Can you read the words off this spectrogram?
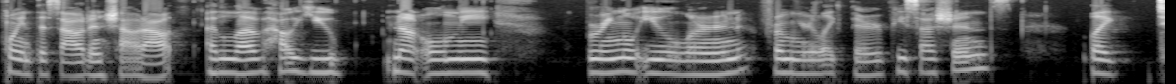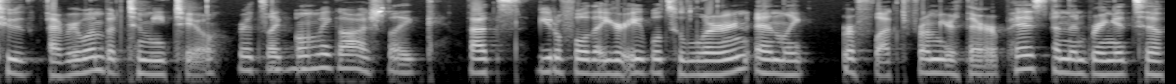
point this out and shout out. I love how you not only bring what you learn from your like therapy sessions, like to everyone, but to me too, where it's like, oh my gosh, like that's beautiful that you're able to learn and like reflect from your therapist and then bring it to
